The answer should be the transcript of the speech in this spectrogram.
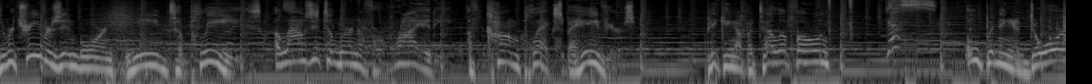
The Retriever's inborn need to please allows it to learn a variety of complex behaviors. Picking up a telephone, Yes. opening a door,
